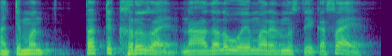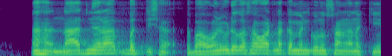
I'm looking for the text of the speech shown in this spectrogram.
आणि ते म्हणतात ते खरंच आहे. नादाला वय मर्यादा नसते. कसं आहे? हा नाद निरा बत्तीस तर भावाने व्हिडिओ कसा वाटला कमेंट करून सांगा नक्की.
